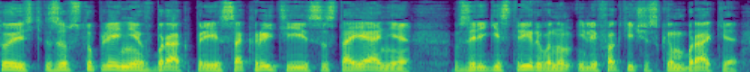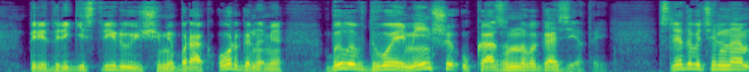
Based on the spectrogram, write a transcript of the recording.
то есть за вступление в брак при сокрытии состояния в зарегистрированном или фактическом браке перед регистрирующими брак органами было вдвое меньше указанного газетой. Следовательно,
